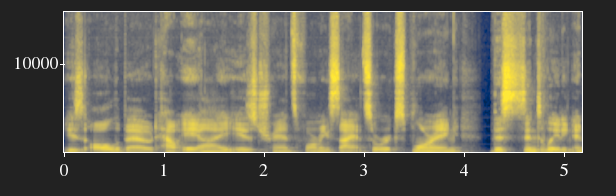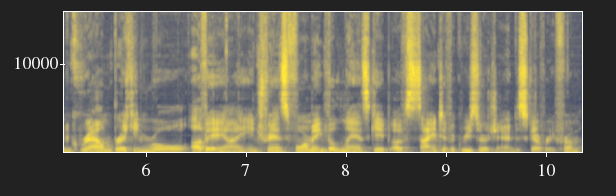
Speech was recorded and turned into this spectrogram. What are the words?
is all about how AI is transforming science. So we're exploring this scintillating and groundbreaking role of AI in transforming the landscape of scientific research and discovery, from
